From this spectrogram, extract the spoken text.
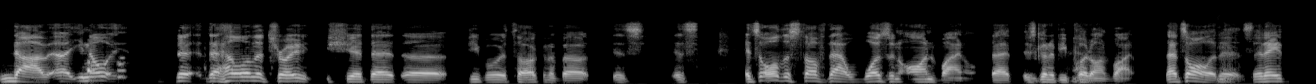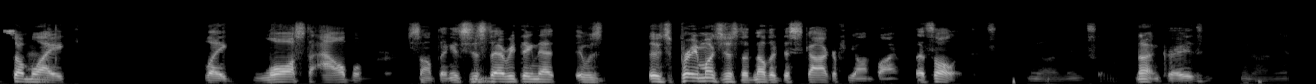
Nah, uh, you know, the the Hell in the Troy shit that uh, people are talking about is it's it's all the stuff that wasn't on vinyl that is going to be put on vinyl. That's all it is. It ain't some like like lost album something. It's just everything that it was. It's pretty much just another discography on vinyl. That's all it is. You know what I mean? So nothing crazy. You know what I mean?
